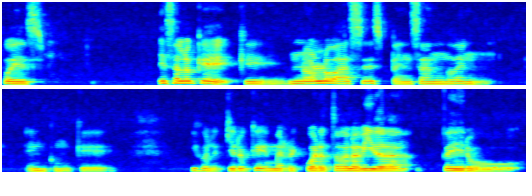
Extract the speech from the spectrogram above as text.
Pues es algo que, que no lo haces pensando en, en como que híjole, quiero que me recuerde toda la vida, pero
